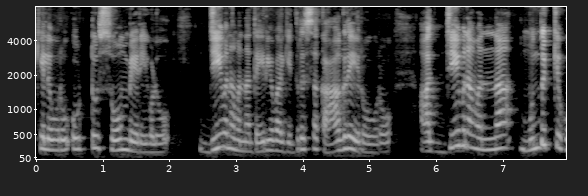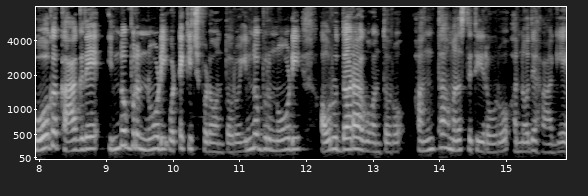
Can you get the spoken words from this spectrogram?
ಕೆಲವರು ಒಟ್ಟು ಸೋಂಬೇರಿಗಳು. ಜೀವನವನ್ನು ಧೈರ್ಯವಾಗಿ ಎದುರಿಸೋಕ್ಕಾಗದೇ ಇರೋರು. ಆ ಜೀವನವನ್ನ ಮುಂದಕ್ಕೆ ಹೋಗಕ್ಕಾಗದೆ ಇನ್ನೊಬ್ಬರು ನೋಡಿ ಹೊಟ್ಟೆ ಕಿಚ್ಚಿಬಿಡುವಂಥವ್ರು, ಇನ್ನೊಬ್ರು ನೋಡಿ ಅವರು ಉದ್ಧಾರ ಆಗುವಂಥವ್ರು ಅಂಥ ಮನಸ್ಥಿತಿ ಇರೋರು ಅನ್ನೋದೇ ಹಾಗೆ.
